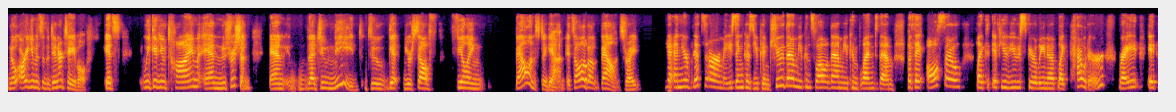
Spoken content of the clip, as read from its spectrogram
no arguments at the dinner table. It's we give you time and nutrition and that you need to get yourself feeling balanced again. It's all about balance right yeah, and your bits are amazing because you can chew them, you can swallow them, you can blend them, but they also like if you use spirulina like powder, right? It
